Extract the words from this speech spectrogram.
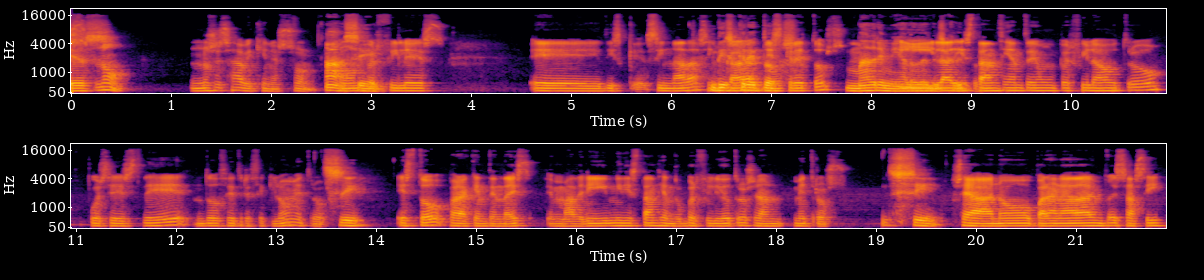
Señores. No, no se sabe quiénes son. Ah, son sí. perfiles eh, sin nada, sin cara, Discretos. discretos. Madre mía, lo del Y la distancia entre un perfil a otro, pues es de 12-13 kilómetros. Sí, Esto, para que entendáis, en Madrid mi distancia entre un perfil y otro serán metros. sí. O sea, no para nada es así.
